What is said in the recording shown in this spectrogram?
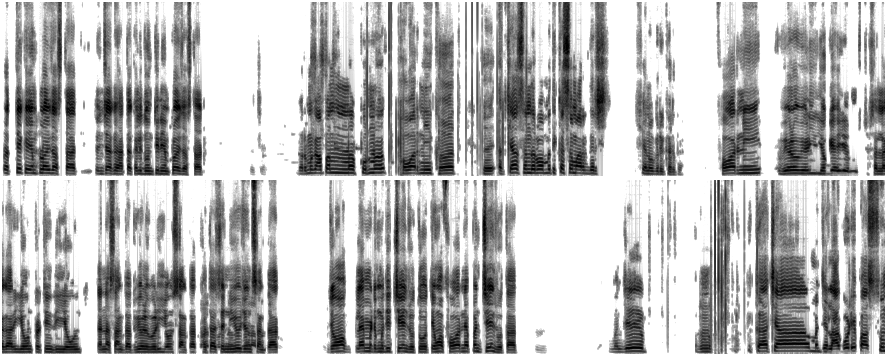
प्रत्येक एम्प्लॉईज असतात. त्यांच्या हाताखाली दोन तीन एम्प्लॉईज असतात. बरं मग आपण पूर्ण फवारणी खत त्या संदर्भामध्ये कसं मार्गदर्शन वगैरे करतात? फवारणी वेळोवेळी योग्य सल्लागार येऊन प्रतिनिधी येऊन त्यांना सांगतात वेळोवेळी येऊन सांगतात खताचं नियोजन सांगतात. जेव्हा क्लायमेटमध्ये चेंज होतो तेव्हा फवारण्या पण चेंज होतात. म्हणजे पिकाच्या म्हणजे लागवडीपासून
